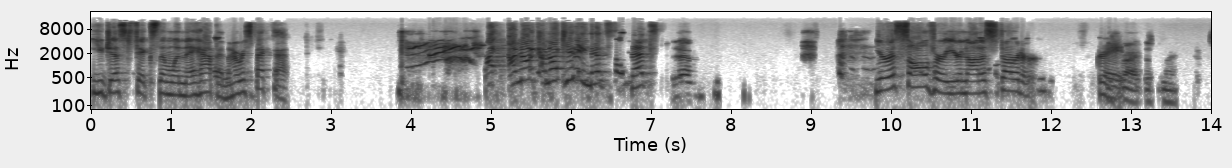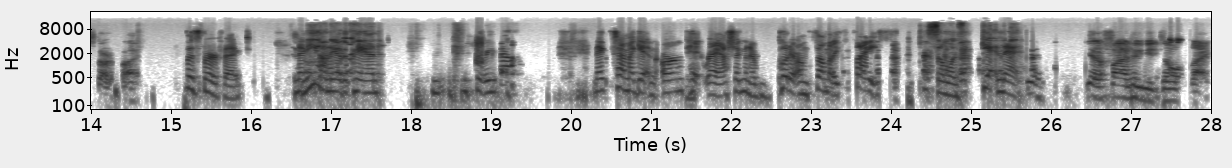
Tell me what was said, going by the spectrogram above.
You just fix them when they happen. I respect that. I, I'm not. I'm not kidding. That's that's. Yeah. You're a solver. You're not a starter. great. That's right. That's right. Start a fight. That's perfect. Next Me, on the other hand, here we go. Next time I get an armpit rash, I'm gonna put it on somebody's face. Someone's getting that. You gotta find who you don't like.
